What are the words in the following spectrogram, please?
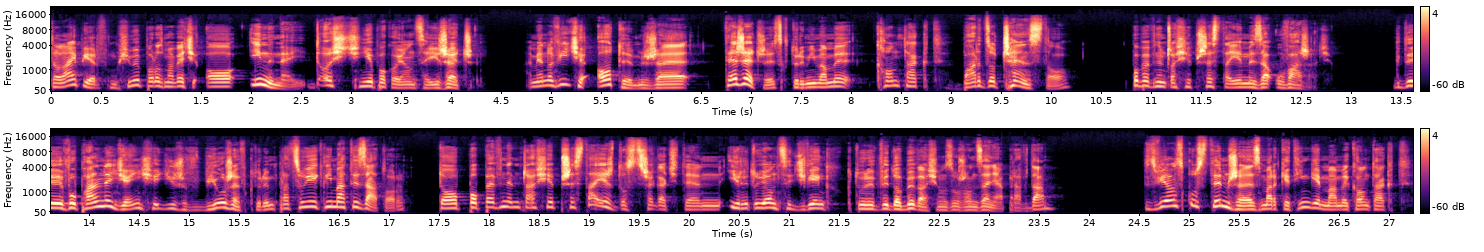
to najpierw musimy porozmawiać o innej, dość niepokojącej rzeczy. A mianowicie o tym, że te rzeczy, z którymi mamy kontakt bardzo często, po pewnym czasie przestajemy zauważać. Gdy w upalny dzień siedzisz w biurze, w którym pracuje klimatyzator, to po pewnym czasie przestajesz dostrzegać ten irytujący dźwięk, który wydobywa się z urządzenia, prawda? W związku z tym, że z marketingiem mamy kontakt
